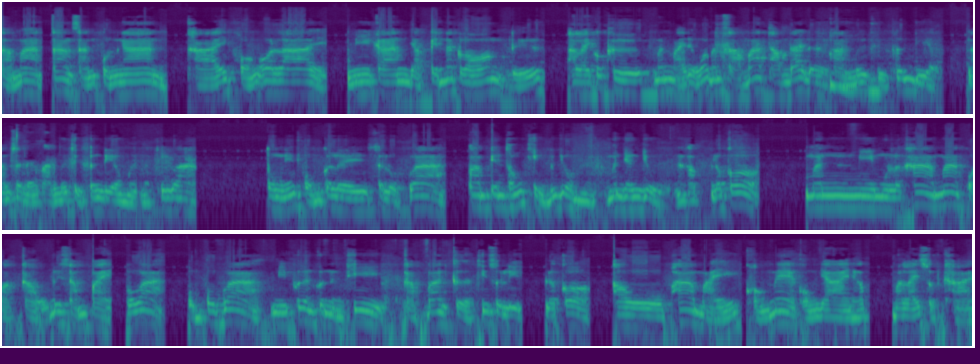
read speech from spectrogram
สามารถสร้างสรรค์ผลงานขายของออนไลน์ มีการอยากเป็นนักร้องหรืออะไรก็คือมันหมายถึงว่ามันสามารถทำได้เลยผ่านมือถือเครื่องเดียวนำเสนอผ่านมือถือเครื่องเดียวเหมือนที่ว่า ตรงนี้ผมก็เลยสรุปว่าความเป็นท้องถิ่นนิยมมันยังอยู่นะครับ แล้วก็มันมีมูลค่ามากกว่าเก่าด้วยซ้ำไป เพราะว่าผมพบว่ามีเพื่อนคนหนึ่งที่กลับบ้านเกิดที่สุรินทร์แล้วก็ เอาผ้าไหมของแม่ของยายนะครับ มาไลฟ์สดขาย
